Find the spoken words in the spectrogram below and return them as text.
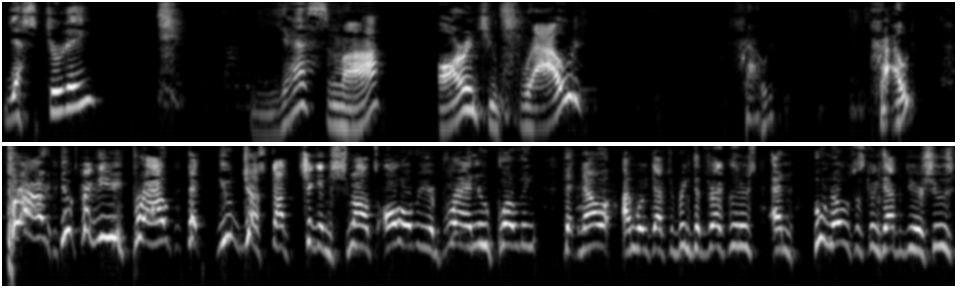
yesterday? Yes, Ma. Aren't you proud? Proud? Proud? Proud? You be proud that you just got chicken schmaltz all over your brand new clothing that now I'm going to have to bring to the dry cleaners and who knows what's going to happen to your shoes?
